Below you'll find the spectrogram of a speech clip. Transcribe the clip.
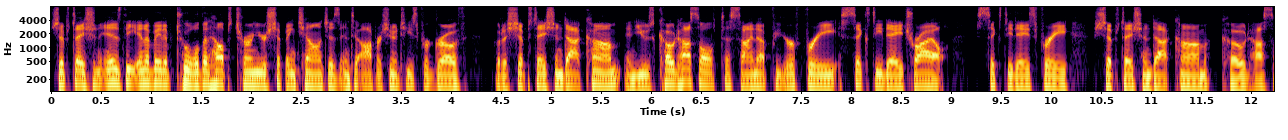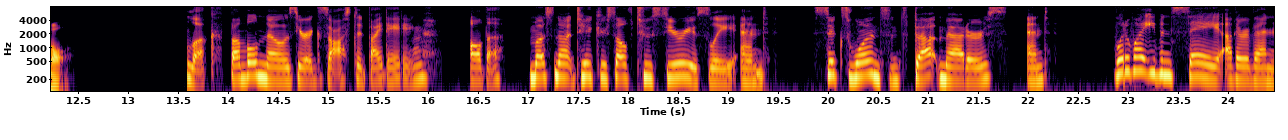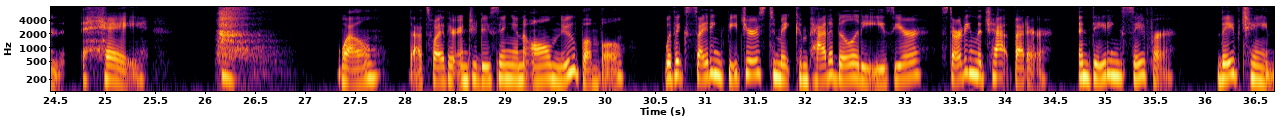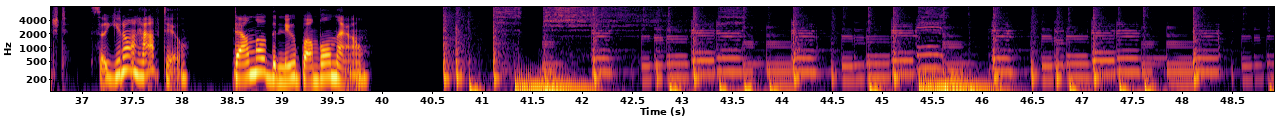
ShipStation is the innovative tool that helps turn your shipping challenges into opportunities for growth. Go to shipstation.com and use code HUSTLE to sign up for your free 60 day trial. 60 days free. ShipStation.com, code HUSTLE. Look, Bumble knows you're exhausted by dating. All the must not take yourself too seriously and 6 1 since that matters. And what do I even say other than hey? well, that's why they're introducing an all new Bumble with exciting features to make compatibility easier, starting the chat better, and dating safer. They've changed, so you don't have to. Download the new Bumble now.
